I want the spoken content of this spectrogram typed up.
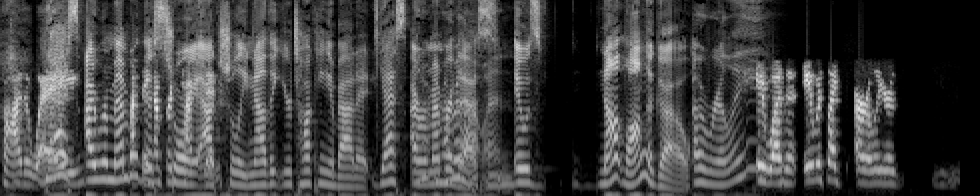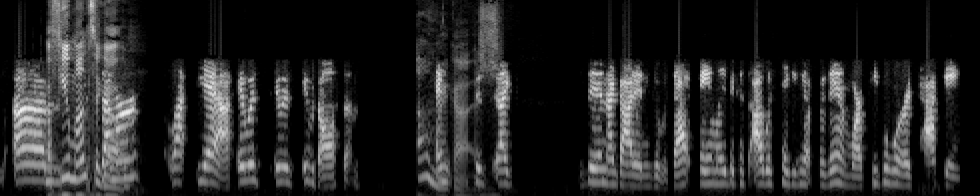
by the way, Yes, I remember I this story actually. Now that you're talking about it, yes, I, I don't remember, remember that this. one. It was not long ago, Oh really? it wasn't. It was like earlier, um, a few months ago. summer. la- Yeah, it was. It was. It was awesome. Oh my and gosh. like then I got into it with that family because I was taking up for them where people were attacking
